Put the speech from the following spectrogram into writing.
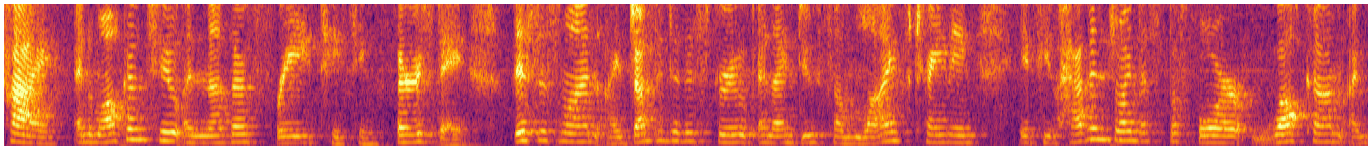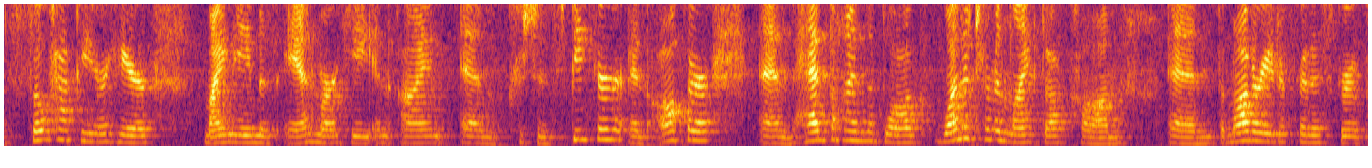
Hi, and welcome to another free Teaching Thursday. This is when I jump into this group and I do some live training. If you haven't joined us before, welcome. I'm so happy you're here. My name is Ann Markey, and I am a Christian speaker and author and head behind the blog onedeterminedlife.com and the moderator for this group.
